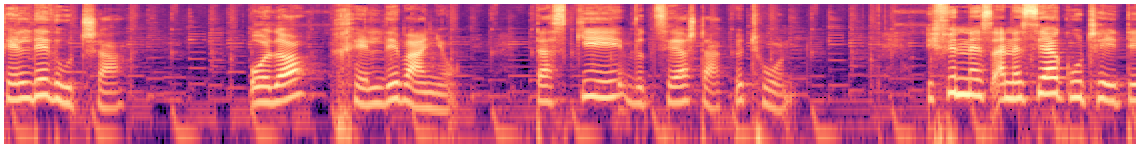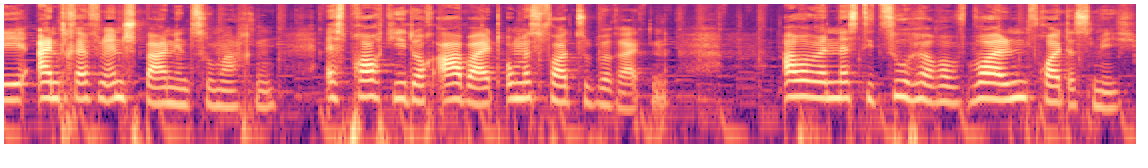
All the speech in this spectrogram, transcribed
Gel de Ducha oder Gel de Baño. Das G wird sehr stark betont. Ich finde es eine sehr gute Idee, ein Treffen in Spanien zu machen. Es braucht jedoch Arbeit, um es vorzubereiten. Aber wenn es die Zuhörer wollen, freut es mich.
